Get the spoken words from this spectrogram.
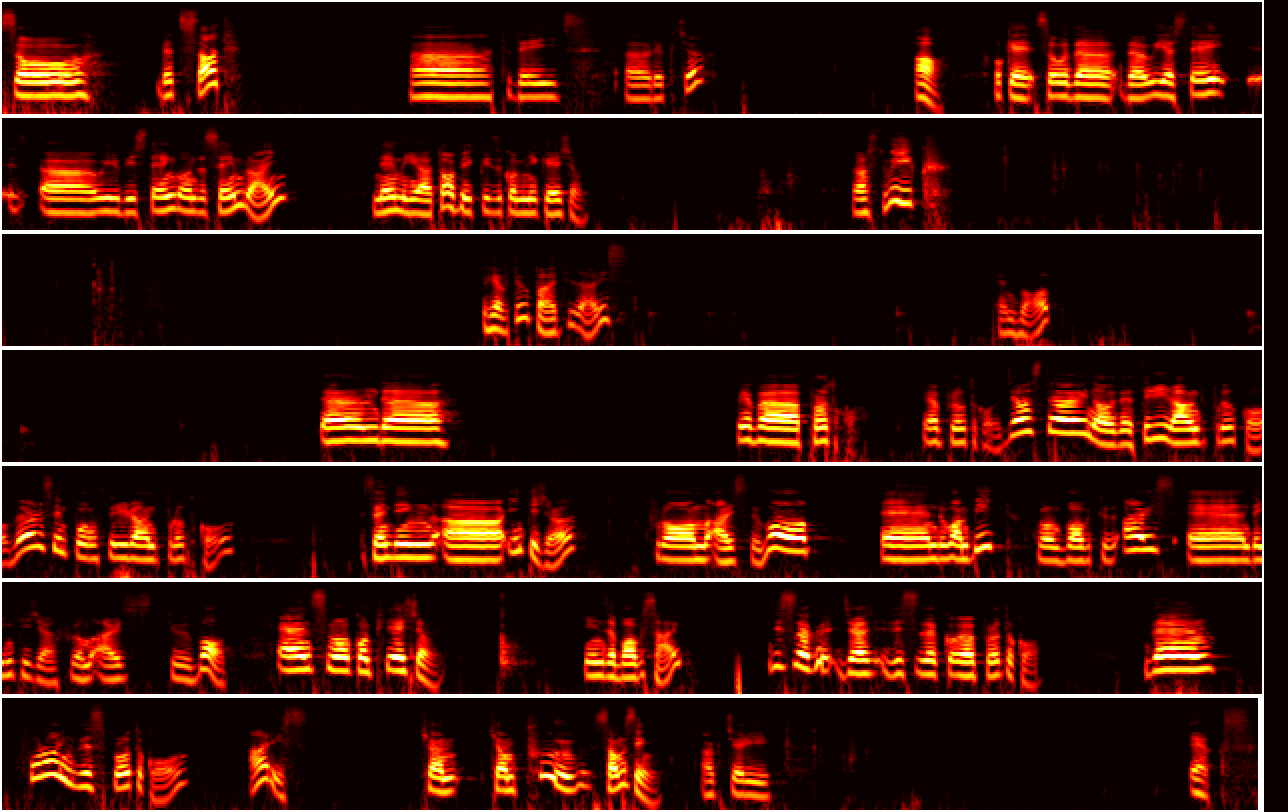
so let's start uh, today's uh, lecture. Oh, okay. So the the we are stay uh, will be staying on the same line, namely our topic is communication. Last week. We have two parties, Alice and Bob. And uh, we have a protocol. We have protocol. Just uh, you know the three-round protocol. Very simple three-round protocol. Sending uh, integer from Alice to Bob, and one bit from Bob to Alice, and the integer from Alice to Bob, and small computation in the Bob side. This is a just this is a uh, protocol. Then, following this protocol, Alice can can prove something. Actually, x.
